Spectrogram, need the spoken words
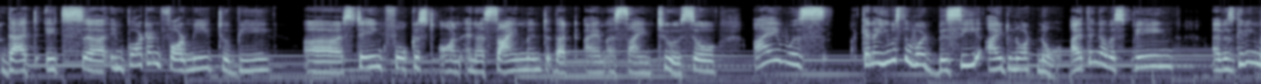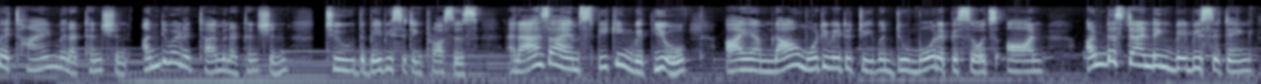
that it's uh, important for me to be uh, staying focused on an assignment that I am assigned to. So I was, can I use the word busy? I do not know. I think I was paying, I was giving my time and attention, undivided time and attention to the babysitting process. And as I am speaking with you, I am now motivated to even do more episodes on understanding babysitting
